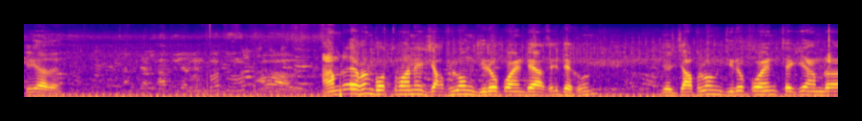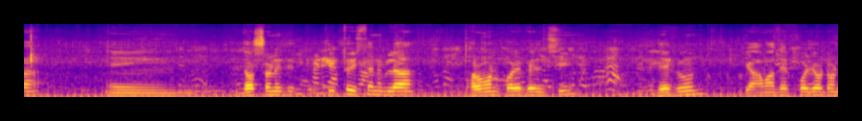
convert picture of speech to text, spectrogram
ঠিক আছে। আমরা এখন বর্তমানে জাফলং জিরো পয়েন্টে আছি, দেখুন। যে জাফলং জিরো পয়েন্ট থেকে আমরা দর্শনীয় তীর্থস্থানগুলা ভ্রমণ করে ফেলছি। দেখুন, যে আমাদের পর্যটন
